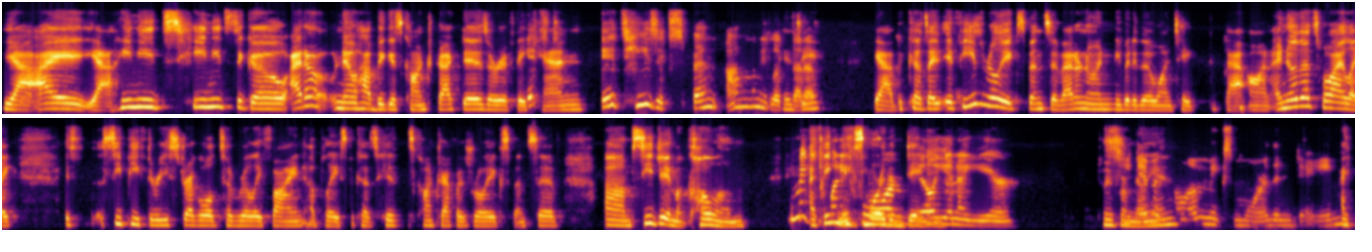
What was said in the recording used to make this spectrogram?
yeah, I yeah, he needs he needs to go. I don't know how big his contract is or if they It's- can. it's he's expensive. Um, let me look Is that up. Yeah, because I, if he's really expensive, I don't know anybody that want to take that on. I know that's why like it's CP3 struggled to really find a place because his contract was really expensive. Um, CJ McCollum, He makes I think makes more than 24 Dame. million a year. 24 CJ million. McCollum makes more than Dame. I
